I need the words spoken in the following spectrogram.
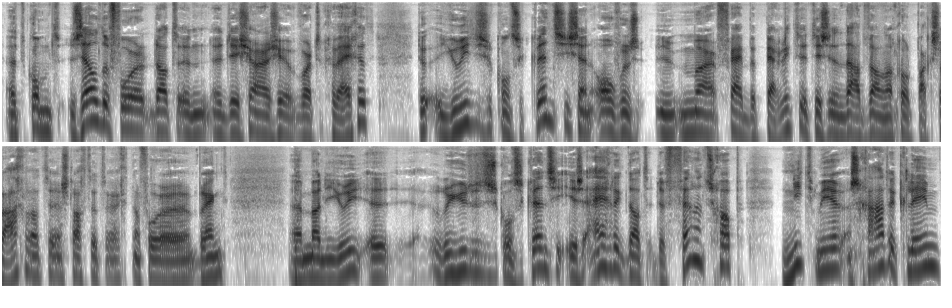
Het komt zelden voor dat een eh, decharge wordt geweigerd. De juridische consequenties zijn overigens maar vrij beperkt. Het is inderdaad wel een groot pak slagen... wat de slachter terecht naar voren brengt. Uh, maar de juri uh, juridische consequentie is eigenlijk dat de vennootschap niet meer een schadeclaim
